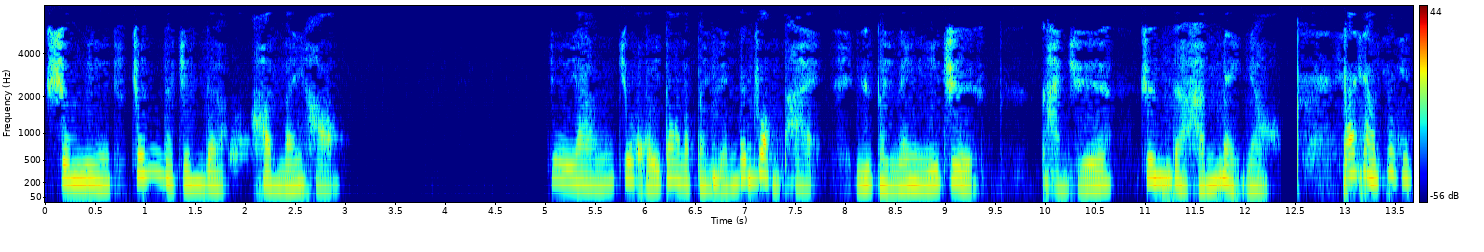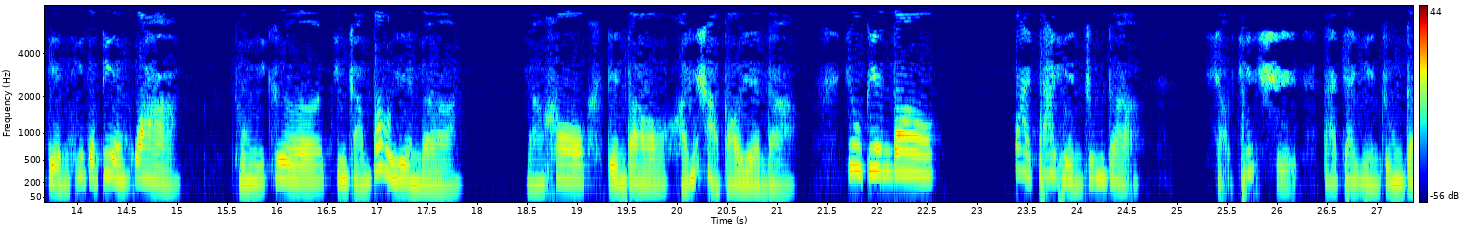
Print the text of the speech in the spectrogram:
生命真的真的很美好，这样就回到了本源的状态，与本源一致，感觉真的很美妙。想想自己点滴的变化。从一个经常抱怨的，然后变到很少抱怨的，又变到大家眼中的小天使，大家眼中的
